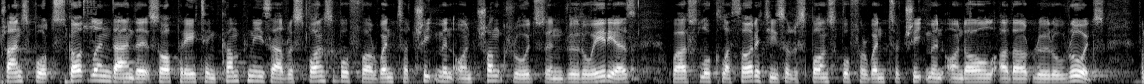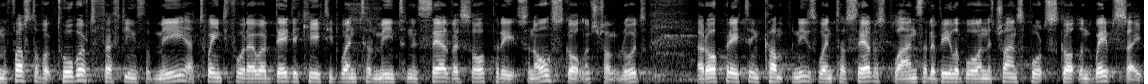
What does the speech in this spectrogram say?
Transport Scotland and its operating companies are responsible for winter treatment on trunk roads in rural areas, whilst local authorities are responsible for winter treatment on all other rural roads. From the 1st of October to 15th of May, a 24-hour dedicated winter maintenance service operates on all Scotland's trunk roads. Our operating company's winter service plans are available on the Transport Scotland website.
